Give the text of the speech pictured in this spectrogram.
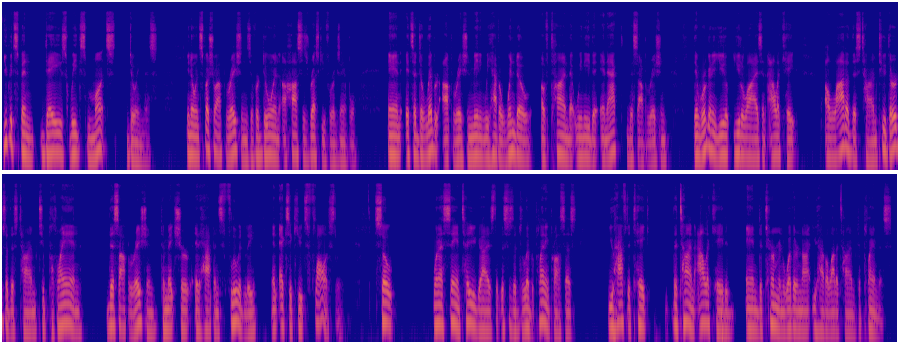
you could spend days, weeks, months doing this. You know, in special operations, if we're doing a hostage rescue, for example, and it's a deliberate operation, meaning we have a window of time that we need to enact this operation, then we're going to u- utilize and allocate a lot of this time, two thirds of this time, to plan this operation to make sure it happens fluidly and executes flawlessly. So, when I say and tell you guys that this is a deliberate planning process, you have to take the time allocated and determine whether or not you have a lot of time to plan this.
